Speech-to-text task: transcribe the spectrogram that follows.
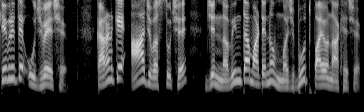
કેવી રીતે ઉજવે છે? કારણ કે આ જ વસ્તુ છે જે નવીનતા માટેનો મજબૂત પાયો નાખે છે.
